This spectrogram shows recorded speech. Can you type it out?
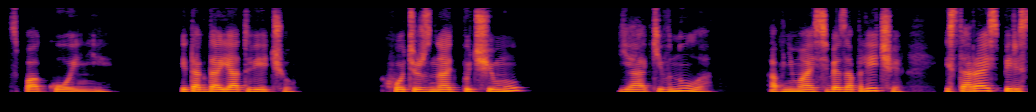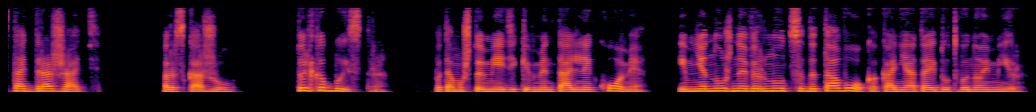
спокойней. И тогда я отвечу. Хочешь знать, почему?» Я кивнула, обнимая себя за плечи и стараясь перестать дрожать. Расскажу. Только быстро, потому что медики в ментальной коме, и мне нужно вернуться до того, как они отойдут в иной мир.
